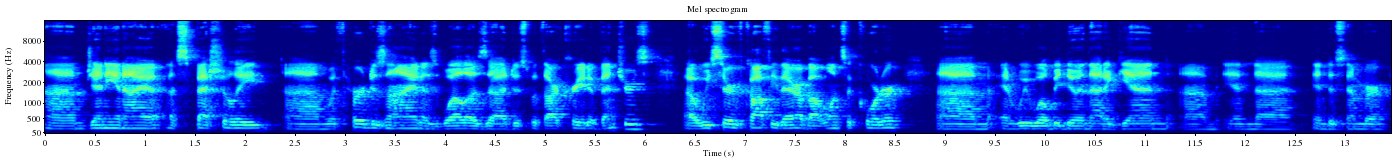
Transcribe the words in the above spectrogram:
Um, Jenny and I, especially um, with her design, as well as uh, just with our creative ventures. Uh, we serve coffee there about once a quarter, um, and we will be doing that again um, in uh, in December.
